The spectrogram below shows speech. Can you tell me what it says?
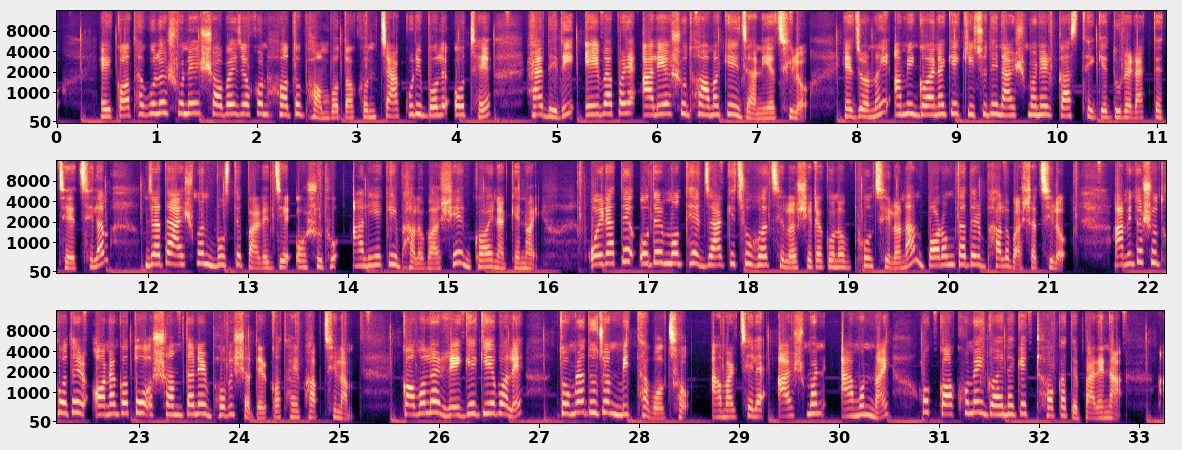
এই কথাগুলো শুনে সবাই যখন হতভম্ব তখন চাকুরি বলে ওঠে হ্যাঁ দিদি, এই ব্যাপারে আলিয়া শুধু আমাকেই জানিয়েছিল। এজন্যই আমি গয়নাকে কিছুদিন আয়ুষ্মানের কাছ থেকে দূরে রাখতে চেয়েছিলাম যাতে আয়ুষ্মান বুঝতে পারে যে ও শুধু আলিয়াকেই ভালোবাসে, গয়নাকে নয়। ওই রাতে ওদের মধ্যে যা কিছু হয়েছিল সেটা কোনো ভুল ছিল না, বরং তাদের ভালোবাসা ছিল। আমি তো শুধু ওদের অনাগত সন্তানের ভবিষ্যতের কথাই ভাবছিলাম। কমলা রেগে গিয়ে বলে, তোমরা দুজন মিথ্যা বলছো। আমার ছেলে আয়ুষ্মান এমন নয়, ও কখনোই গয়নাকে ঠকাতে পারে না।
